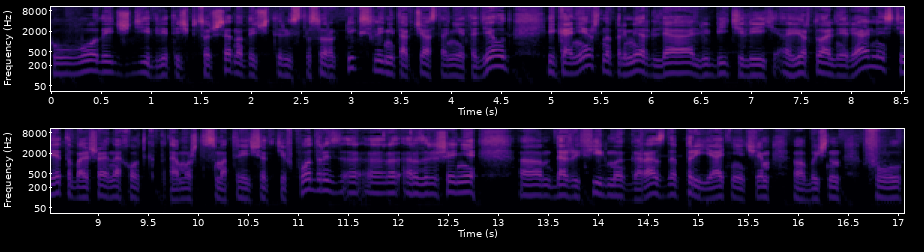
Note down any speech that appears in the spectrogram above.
Quad HD 2560 на 1440 пикселей. Не так часто они это делают. И, конечно, например, для любителей виртуальной реальности это большая находка, потому что смотреть все-таки в квад э, э, разрешении э, даже фильмы гораздо приятнее, чем в обычном Full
